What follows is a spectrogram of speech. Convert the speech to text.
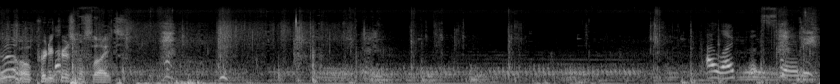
Oh, pretty Christmas lights. Like this game.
